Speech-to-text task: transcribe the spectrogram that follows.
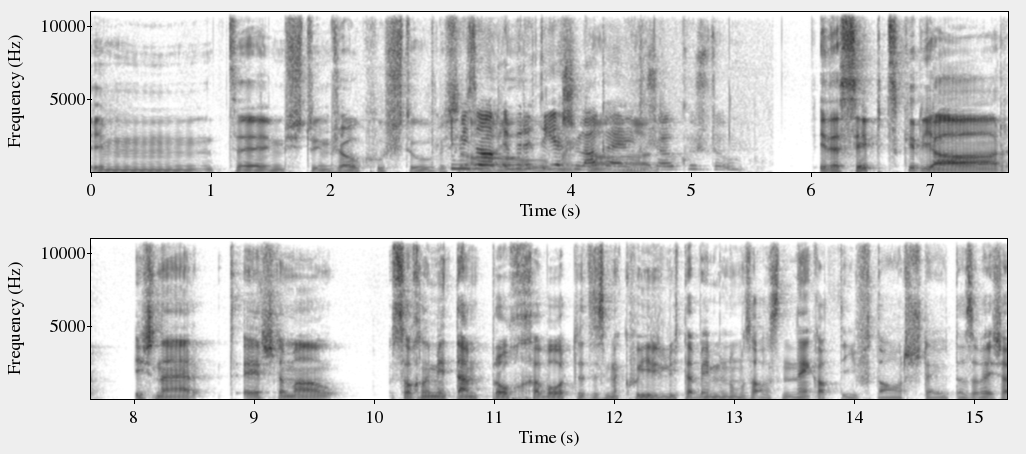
Im, äh, im, im Schaukelstuhl. Ich bin so oh über richtig mein erschlagen im. Schaukelstuhl. In den 70er Jahren ist dann das erste Mal so ein mit dem gebrochen worden, dass man queere Leute eben immer nur so als negativ darstellt. Also weißt du,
